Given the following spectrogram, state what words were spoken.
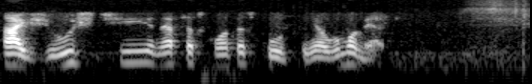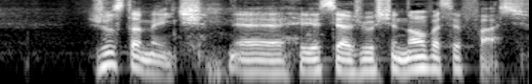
ajuste nessas contas públicas, em algum momento. Justamente. É, esse ajuste não vai ser fácil,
